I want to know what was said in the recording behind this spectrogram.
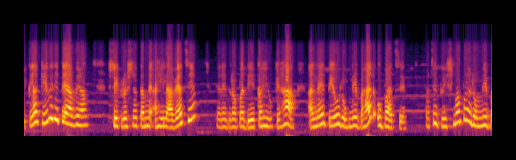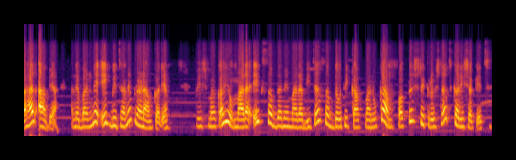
એકલા કેવી રીતે આવ્યા? શ્રી કૃષ્ણ તમને અહીં લાવ્યા છે? ત્યારે દ્રૌપદીએ કહ્યું કે હા, અને તેઓ રૂમની બહાર ઊભા છે. પછી ભીષ્મ પણ રૂમની બહાર આવ્યા અને બંને એકબીજાને પ્રણામ કર્યા. ભીષ્મ કહ્યું, મારા એક શબ્દને મારા બીજા શબ્દોથી કાપવાનું કામ ફક્ત શ્રી કૃષ્ણ જ કરી શકે છે.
